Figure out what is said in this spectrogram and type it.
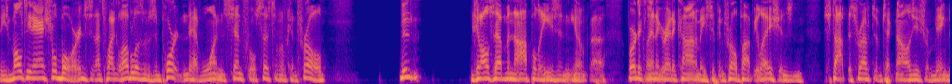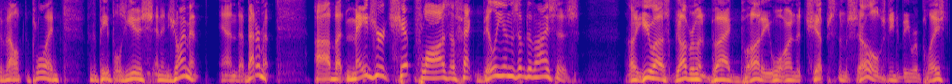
these multinational boards. That's why globalism is important to have one central system of control. Then You can also have monopolies and you know uh, vertically integrated economies to control populations and stop disruptive technologies from being developed, deployed for the people's use and enjoyment and uh, betterment. Uh, but major chip flaws affect billions of devices. A U.S. government backed body warned that chips themselves need to be replaced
